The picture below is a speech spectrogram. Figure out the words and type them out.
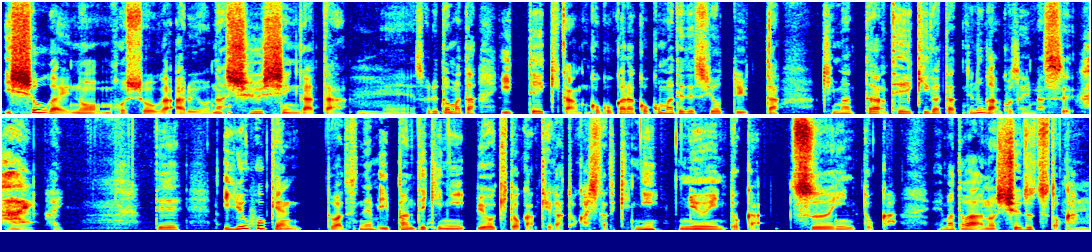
一生涯の保証があるような終身型、うん、えー、それとまた一定期間、ここからここまでですよといった決まった定期型っていうのがございます。はい。はい。で、医療保険とはですね、一般的に病気とか怪我とかした時に入院とか通院とか、またはあの手術とか、うん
